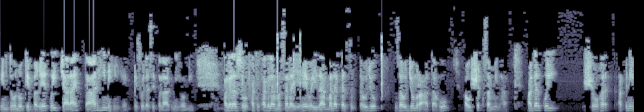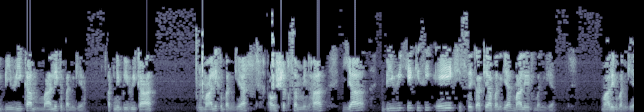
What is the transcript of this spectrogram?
ان دونوں کے بغیر کوئی چارہ کار ہی نہیں ہے، اس وجہ سے طلاق نہیں ہوگی۔ اگلا سو، اگلا مسئلہ یہ ہے وہی ملک زوجم رہتا ہوں او شخص منہا اگر کوئی شوہر اپنی بیوی کا مالک بن گیا، اپنی بیوی کا مالک بن گیا اور شخص منہا یا بیوی کے کسی ایک حصے کا کیا بن گیا، مالک بن گیا۔ مالک بن گیا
